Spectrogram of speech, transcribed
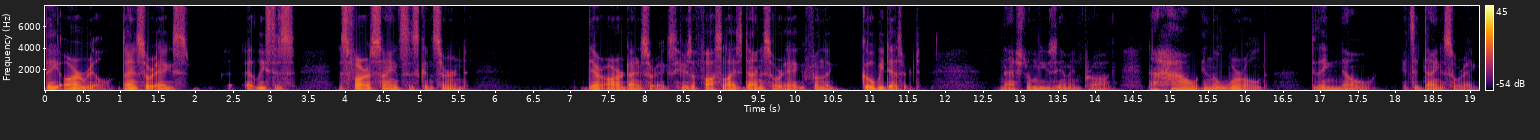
they are real. Dinosaur eggs, at least as, as far as science is concerned, there are dinosaur eggs. Here's a fossilized dinosaur egg from the Gobi Desert, National Museum in Prague. Now, how in the world do they know it's a dinosaur egg?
